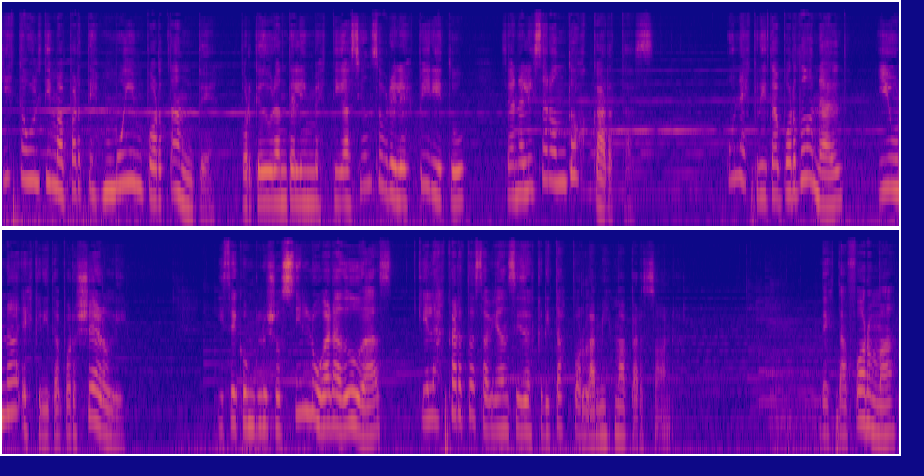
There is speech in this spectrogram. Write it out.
Y esta última parte es muy importante, porque durante la investigación sobre el espíritu se analizaron dos cartas, una escrita por Donald y una escrita por Shirley y se concluyó sin lugar a dudas que las cartas habían sido escritas por la misma persona. De esta forma,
